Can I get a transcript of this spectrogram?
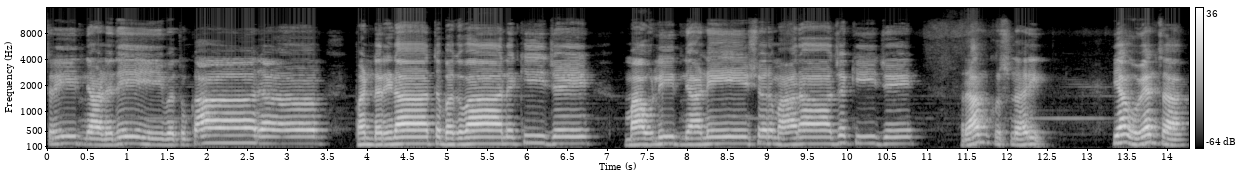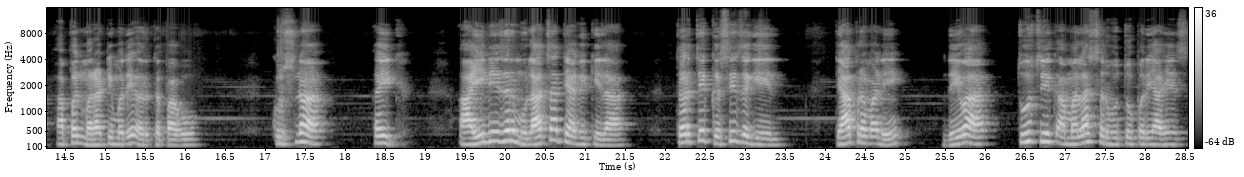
श्री ज्ञानदेव तुकाराम पंढरीनाथ भगवान की जय माऊली ज्ञानेश्वर महाराज की जय. रामकृष्ण हरी या ओव्यांचा आपण मराठीमध्ये अर्थ पाहू. कृष्णा ऐक आईने जर मुलाचा त्याग केला तर ते कसे जगेल? त्याप्रमाणे देवा तूच एक आम्हाला सर्वतोपरी आहेस.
